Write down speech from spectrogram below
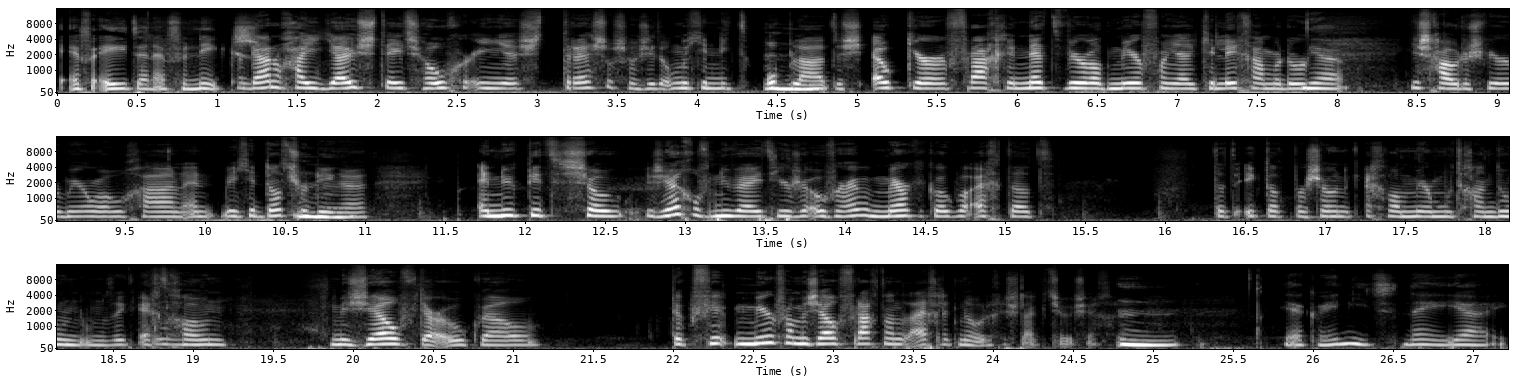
even eten en even niks. Maar daarom ga je juist steeds hoger in je stress of zo zitten, omdat je niet Mhm. oplaadt. Dus elke keer vraag je net weer wat meer van je uit je lichaam, waardoor Ja, je schouders weer meer omhoog gaan en weet je, dat soort Mhm. dingen. En nu ik dit zo zeg, of nu wij het hier zo over hebben, merk ik ook wel echt dat, dat ik dat persoonlijk echt wel meer moet gaan doen. Omdat ik echt Mhm. gewoon mezelf daar ook wel, dat ik meer van mezelf vraag dan het eigenlijk nodig is, laat ik het zo zeggen. Mm. ja, ik weet niet. Nee, ja, ik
